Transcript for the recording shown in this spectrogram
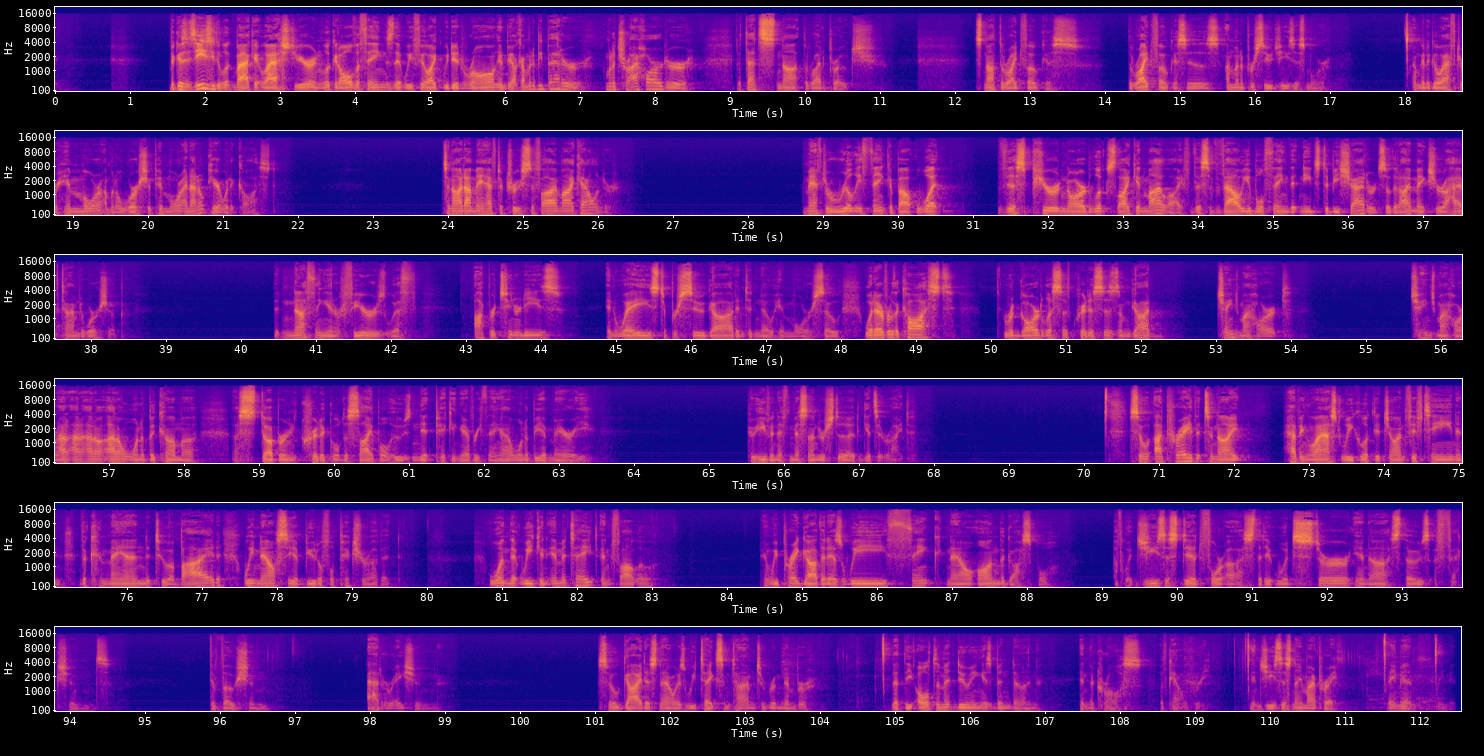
Because it's easy to look back at last year and look at all the things that we feel like we did wrong and be like, I'm going to be better. I'm going to try harder. But that's not the right approach. It's not the right focus. The right focus is I'm going to pursue Jesus more. I'm going to go after him more. I'm going to worship him more. And I don't care what it costs. Tonight, I may have to crucify my calendar. I may have to really think about what this pure nard looks like in my life, this valuable thing that needs to be shattered so that I make sure I have time to worship. That nothing interferes with opportunities and ways to pursue God and to know Him more. So, whatever the cost, regardless of criticism, God, change my heart. Change my heart. I, I, I don't, I don't want to become a, a stubborn, critical disciple who's nitpicking everything. I want to be a Mary who, even if misunderstood, gets it right. So I pray that tonight having last week looked at John 15 and the command to abide, we now see a beautiful picture of it. One that we can imitate and follow. And we pray, God, that as we think now on the gospel of what Jesus did for us, that it would stir in us those affections, devotion, adoration so guide us now as we take some time to remember that the ultimate doing has been done in the cross of Calvary. In Jesus' name I pray. Amen. Amen.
